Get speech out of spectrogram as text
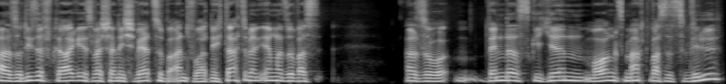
Also diese Frage ist wahrscheinlich schwer zu beantworten. Ich dachte mir irgendwann so was, also wenn das Gehirn morgens macht, was es will,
